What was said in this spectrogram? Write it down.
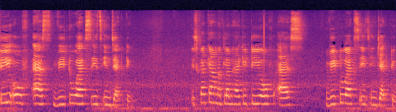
T of S V to X is injective इसका क्या मतलब है कि T of S V to X is injective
